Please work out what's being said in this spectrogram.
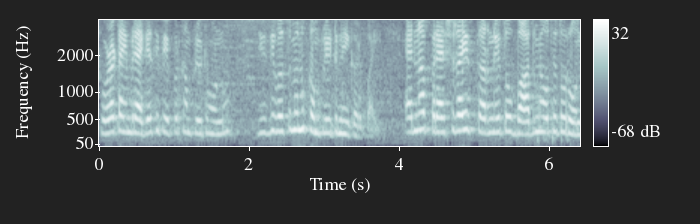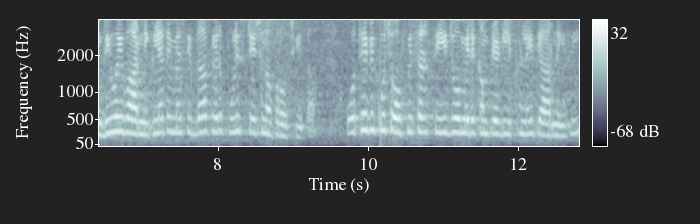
ਥੋੜਾ ਟਾਈਮ ਰਹਿ ਗਿਆ ਸੀ ਪੇਪਰ ਕੰਪਲੀਟ ਹੋਣ ਨੂੰ, ਜਿਸ ਦੀ ਵਜ੍ਹਾ ਤੋਂ ਮੈਨੂੰ ਕੰਪਲੀਟ ਨਹੀਂ ਕਰ ਪਾਈ। ਇੰਨਾ ਪ੍ਰੈਸ਼ਰਾਈਜ਼ ਕਰਨੇ ਤੋਂ ਬਾਅਦ ਮੈਂ ਉੱਥੇ ਤੋਂ ਰੋਂਦੀ ਹੋਈ ਬਾਹਰ ਨਿਕਲਿਆ ਤੇ ਮੈਂ ਸਿੱਧਾ ਫਿਰ ਪੁਲਿਸ ਸਟੇਸ਼ਨ ਅਪਰੋਚ ਕੀਤਾ। ਉੱਥੇ ਵੀ ਕੁਝ ਆਫੀਸਰ ਸੀ ਜੋ ਮੇਰੇ ਕੰਪਲੇਂਟ ਲਿਖਣ ਲਈ ਤਿਆਰ ਨਹੀਂ ਸੀ।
